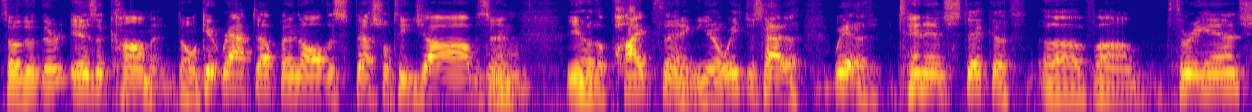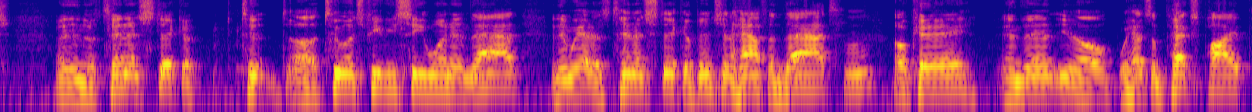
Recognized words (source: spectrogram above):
So th- there is a common. Don't get wrapped up in all the specialty jobs and you know the pipe thing. You know we just had a we had a ten inch stick of of um, three inch, and then a ten inch stick of uh, two inch PVC went in that, and then we had a ten inch stick of inch and a half in that. Okay, and then you know we had some PEX pipe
